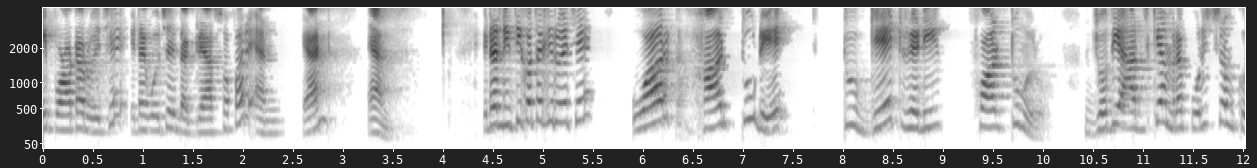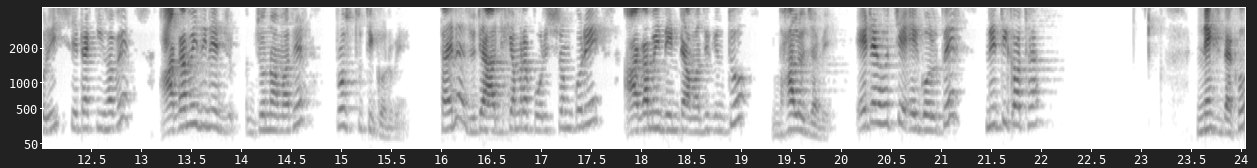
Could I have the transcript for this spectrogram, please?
এই পড়াটা রয়েছে। এটা বলছে the grasshopper and and ants এটা নীতিকথা কি রয়েছে? Work hard today to get ready for tomorrow যদি আজকে আমরা পরিশ্রম করি, সেটা কি হবে? আগামী দিনের জন্য আমাদের প্রস্তুতি করবে। তাই না? যদি আজকে আমরা পরিশ্রম করি, আগামী দিনটা আমাদের কিন্তু ভালো যাবে। এটা হচ্ছে এই গল্পের নীতিকথা। নেক্সট দেখো,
